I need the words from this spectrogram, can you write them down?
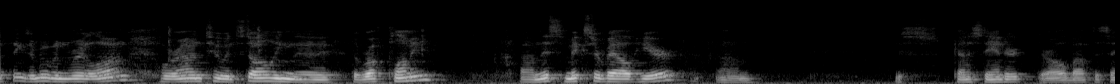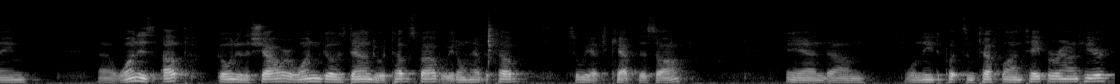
things are moving right along. We're on to installing the, the rough plumbing. Um, this mixer valve here, um, is kind of standard. They're all about the same. Uh, one is up, going to the shower. One goes down to a tub spout, but we don't have a tub, so we have to cap this off. And um, we'll need to put some Teflon tape around here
